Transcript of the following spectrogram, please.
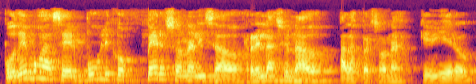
podemos hacer públicos personalizados relacionados a las personas que vieron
